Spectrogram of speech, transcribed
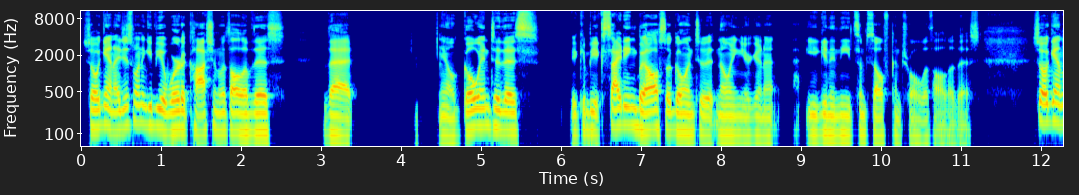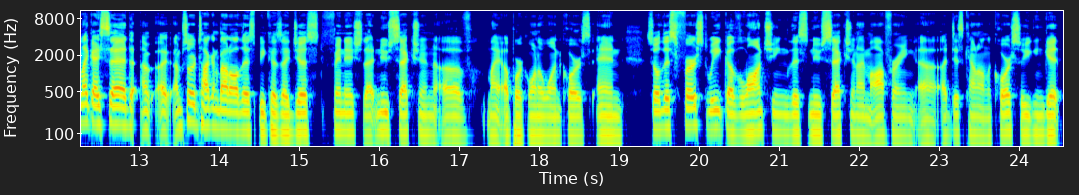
So again, I just want to give you a word of caution with all of this that you know, go into this it can be exciting but also go into it knowing you're going to you're going to need some self-control with all of this. So again, like I said, I, am sort of talking about all this because I just finished that new section of my Upwork 101 course, and so this first week of launching this new section, I'm offering a, a discount on the course, so you can get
